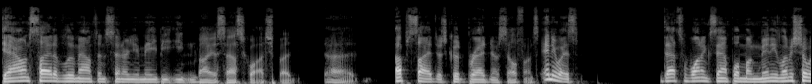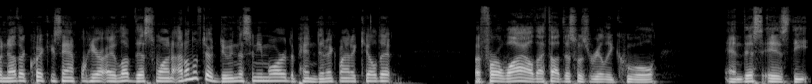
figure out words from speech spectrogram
downside of Blue Mountain Center, you may be eaten by a Sasquatch, but uh, upside, there's good bread, no cell phones. Anyways, that's one example among many. Let me show another quick example here. I love this one. I don't know if they're doing this anymore. The pandemic might have killed it, but for a while, I thought this was really cool. And this is the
